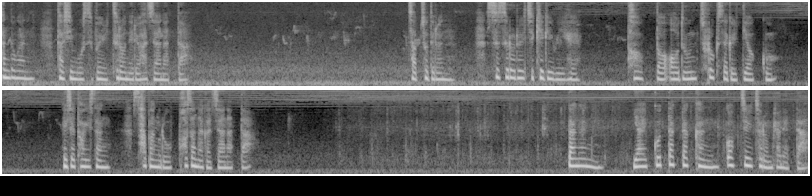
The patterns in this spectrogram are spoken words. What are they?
한동안 다시 모습을 드러내려 하지 않았다. 잡초들은 스스로를 지키기 위해 더욱더 어두운 초록색을 띄었고, 이제 더 이상 사방으로 퍼져나가지 않았다. 땅은 얇고 딱딱한 껍질처럼 변했다.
